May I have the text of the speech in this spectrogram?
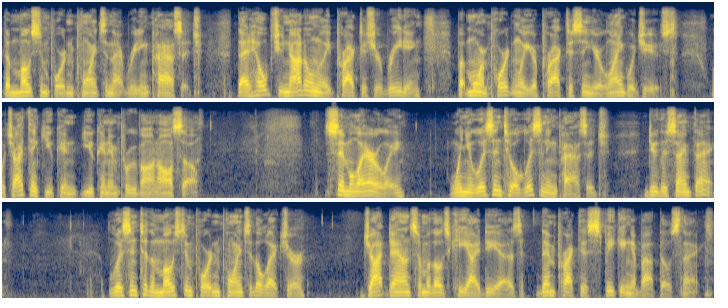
the most important points in that reading passage. That helps you not only practice your reading, but more importantly, you're practicing your language use, which I think you can you can improve on also. Similarly, when you listen to a listening passage, do the same thing. Listen to the most important points of the lecture jot down some of those key ideas, then practice speaking about those things.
